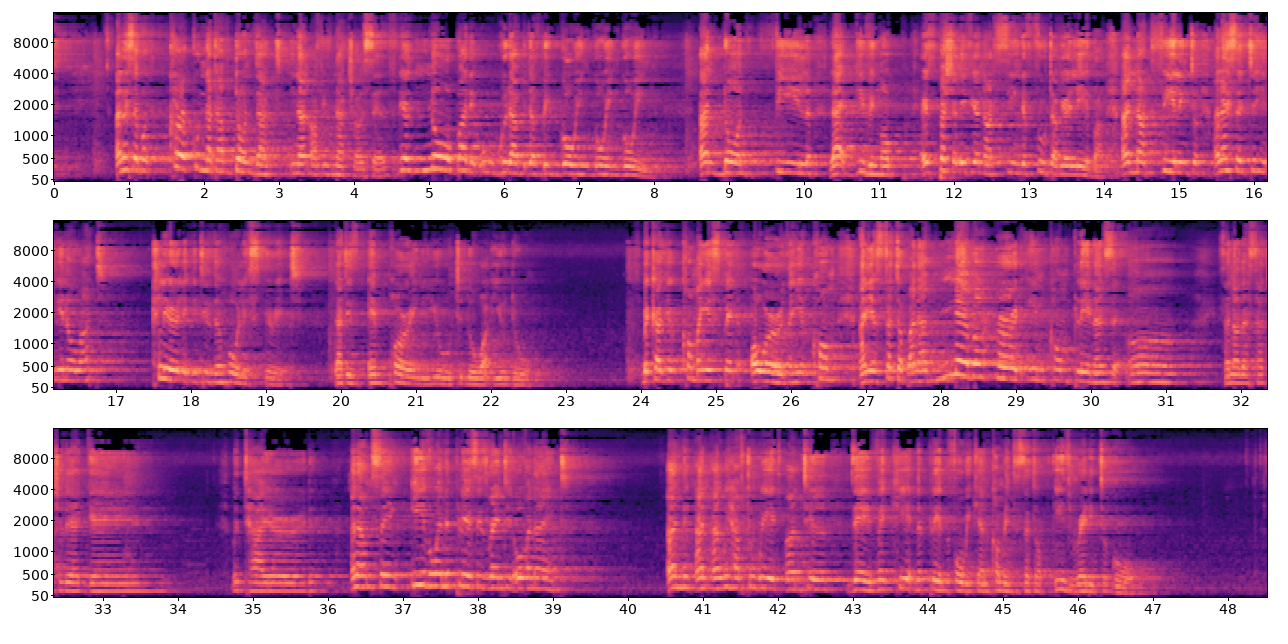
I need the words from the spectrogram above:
And I said, but Kirk could not have done that in and of his natural self. There's nobody who could have just been going, going, going and don't feel like giving up, especially if you're not seeing the fruit of your labor and not feeling to. And I said to him, you know what? Clearly, it is the Holy Spirit that is empowering you to do what you do. Because you come and you spend hours and you come and you set up, and I've never heard him complain and say, Oh, it's another Saturday again. We're tired. And I'm saying, even when the place is rented overnight, and, and, and we have to wait until they vacate the place before we can come in to set up, he's ready to go.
